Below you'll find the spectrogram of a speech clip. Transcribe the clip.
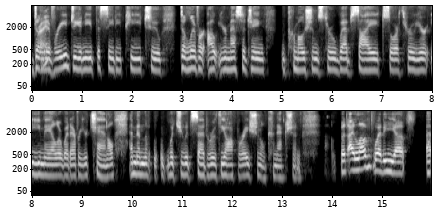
Delivery, right. do you need the CDP to deliver out your messaging? Promotions through websites or through your email or whatever your channel. And then the, what you had said ruth the operational connection. Uh, but i loved what he uh, uh,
